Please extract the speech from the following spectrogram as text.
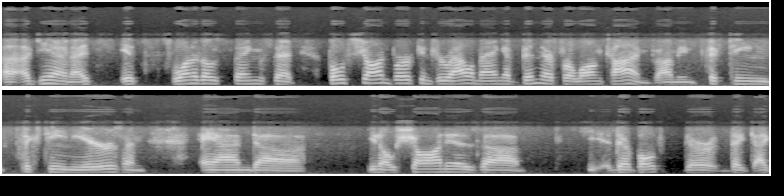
uh, again, it's it's one of those things that both Shawn Burke and Drew Allemang have been there for a long time. I mean, 15, 16 years, and and uh, you know, Sean is. Uh, he, they're both they're they I,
